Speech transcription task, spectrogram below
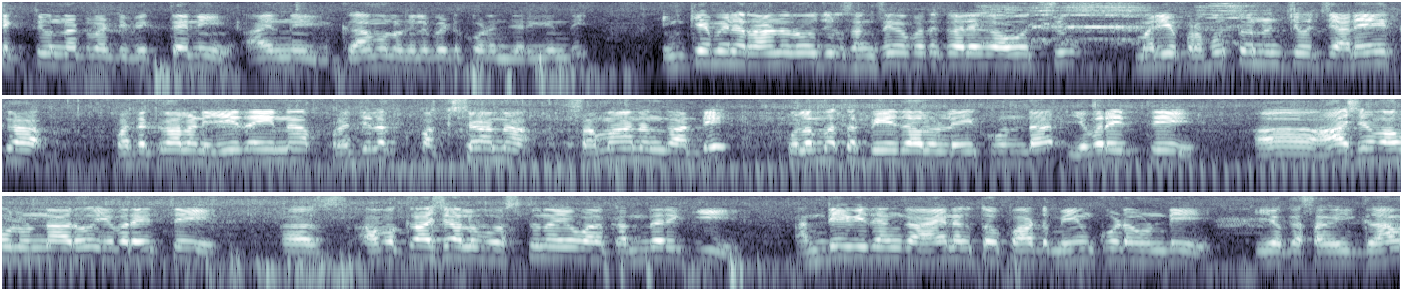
శక్తి ఉన్నటువంటి వ్యక్తి అని ఆయన్ని ఈ గ్రామంలో నిలబెట్టుకోవడం జరిగింది. ఇంకేమైనా రాను రోజులు సంక్షేమ పథకాలే కావచ్చు మరియు ప్రభుత్వం నుంచి వచ్చే అనేక పథకాలను ఏదైనా ప్రజల పక్షాన సమానంగా అంటే కులమత భేదాలు లేకుండా ఎవరైతే ఆశవాహులు ఆశావాహులు ఉన్నారో ఎవరైతే అవకాశాలు వస్తున్నాయో వాళ్ళకందరికీ అందే విధంగా ఆయనతో పాటు మేము కూడా ఉండి ఈ యొక్క ఈ గ్రామ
